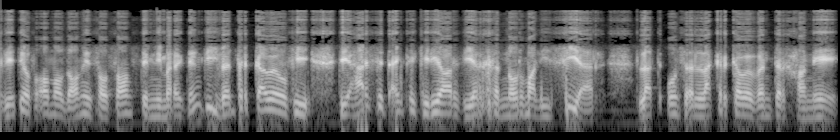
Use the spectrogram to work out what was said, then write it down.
Ek weet nie of almal daarmee sal saamstem nie, maar ek dink die winterkoue of die die herfs het eintlik hierdie jaar weer genormaliseer dat ons 'n lekker koue winter gaan hê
